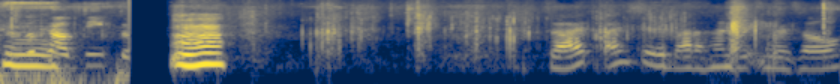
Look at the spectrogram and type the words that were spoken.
'cause Look how deep the. Mm-hmm. So I, I say about a hundred years old.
